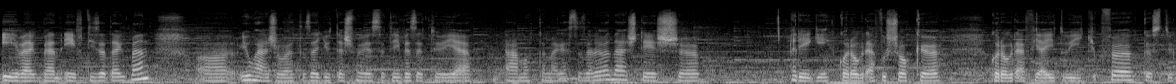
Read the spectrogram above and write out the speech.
években, évtizedekben. A Juhán Zsolt, az együttes művészeti vezetője álmodta meg ezt az előadást, és régi koreográfusok koreográfiáit újítjuk föl, köztük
